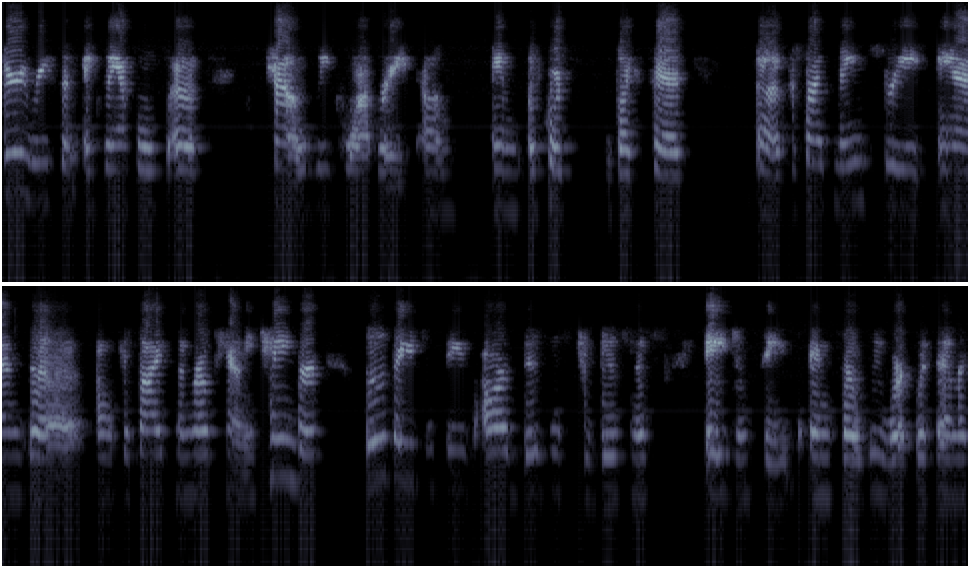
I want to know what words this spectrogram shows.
very recent examples of how we cooperate. Um, and of course, like I said, uh, Forsyth Main Street and the uh, Forsyth Monroe County Chamber, those agencies are business to business agencies, and so we work with them as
